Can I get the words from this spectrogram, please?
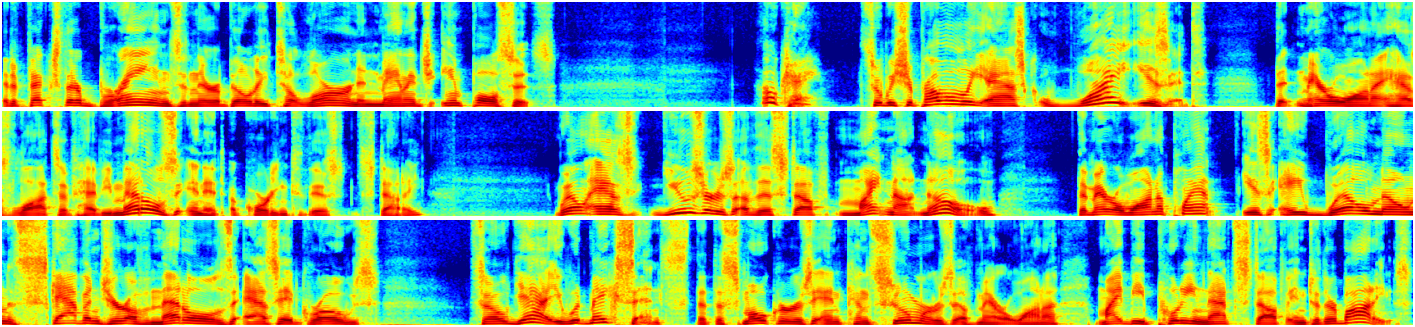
it affects their brains and their ability to learn and manage impulses. Okay, so we should probably ask why is it that marijuana has lots of heavy metals in it, according to this study? Well, as users of this stuff might not know, the marijuana plant is a well known scavenger of metals as it grows. So, yeah, it would make sense that the smokers and consumers of marijuana might be putting that stuff into their bodies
